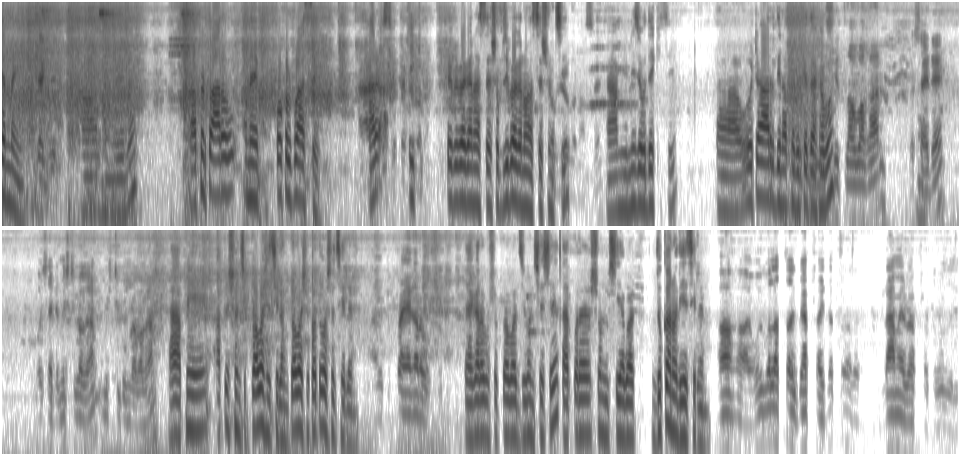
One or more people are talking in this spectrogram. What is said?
দেন নাই? আলহামদুলিল্লাহ আপনার তো আরও অনেক প্রকল্প আছে। আর আর কি পেঁপে বাগান আছে সবজি বাগানও আছে শুনছি। আমি নিজেও দেখেছি। ওইটা আর দিন আপনাদেরকে দেখাবো। বাগান সাইডে ওই সাইডে মিষ্টি বাগান মিষ্টি কুমড়া বাগান। হ্যাঁ, আপনি আপনি শুনছি প্রবাসে ছিলাম প্রবাসে কত বছর ছিলেন? প্রায় এগারো বছর। এগারো বছর প্রবাস জীবন শেষে তারপরে শুনছি আবার দোকানও দিয়েছিলেন। হ্যাঁ হ্যাঁ ওইগুলা তো ব্যবসা এটা তো গ্রামের ব্যবসা তো বুঝলি।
